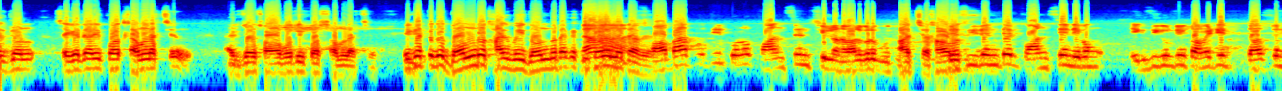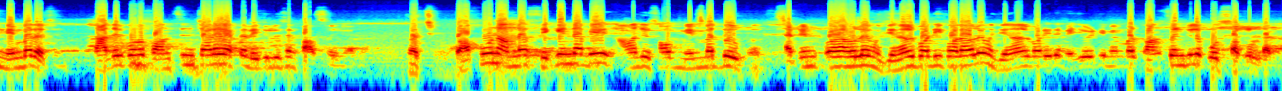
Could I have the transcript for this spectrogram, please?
একজন সেক্রেটারি পদ সামলাচ্ছেন, একজন সভাপতির পদ সামলাচ্ছেন। এক্ষেত্রে তো দ্বন্দ্ব থাকবে এই দ্বন্দ্বটাকে কি না, করে মেটাবে? সভাপতির কোনো কনসেন্ট ছিল না ভালো করে বুঝুন। আচ্ছা প্রেসিডেন্টের কনসেন্ট এবং এক্সিকিউটিভ কমিটির দশজন মেম্বার আছেন তাদের কোনো কনসেন্ট ছাড়াই একটা রেজলিউশন পাস হয়ে গেল। আচ্ছা। তখন আমরা সেকেন্ড হাফে আমাদের সব মেম্বারদের অ্যাটেন্ড করা হলো এবং জেনারেল বডি করা হলো এবং জেনারেল বডিতে মেজরিটি মেম্বার কনসেন্ট দিলে কোর্ট সফল থাকে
